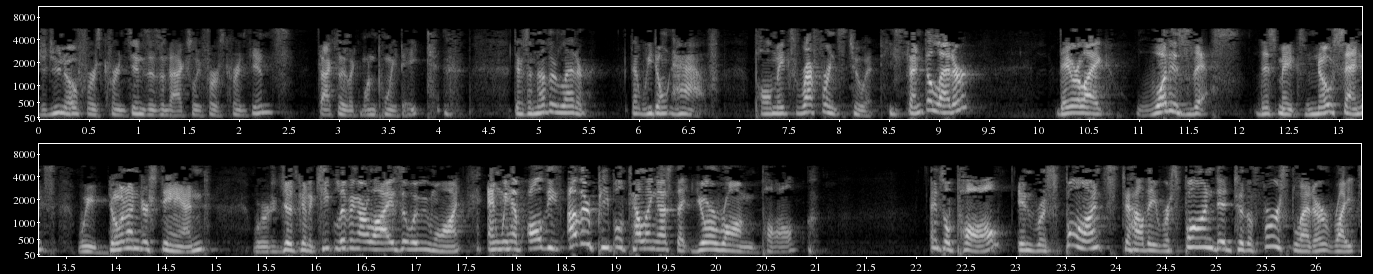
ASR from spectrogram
did you know First Corinthians isn't actually First Corinthians? It's actually like 1.8. There's another letter that we don't have. Paul makes reference to it. He sent a letter. They were like, what is this? This makes no sense. We don't understand. We're just going to keep living our lives the way we want. And we have all these other people telling us that you're wrong, Paul. And so Paul, in response to how they responded to the first letter, writes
